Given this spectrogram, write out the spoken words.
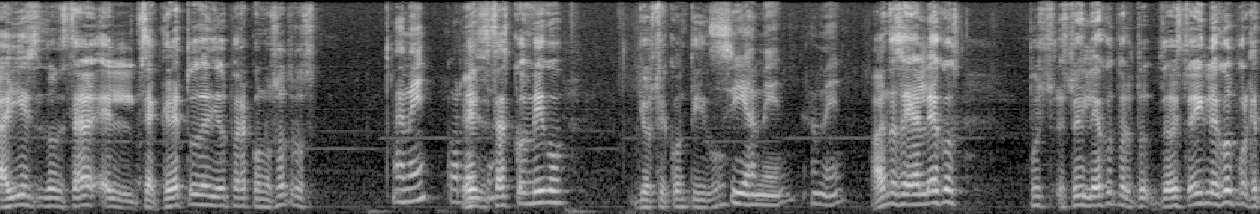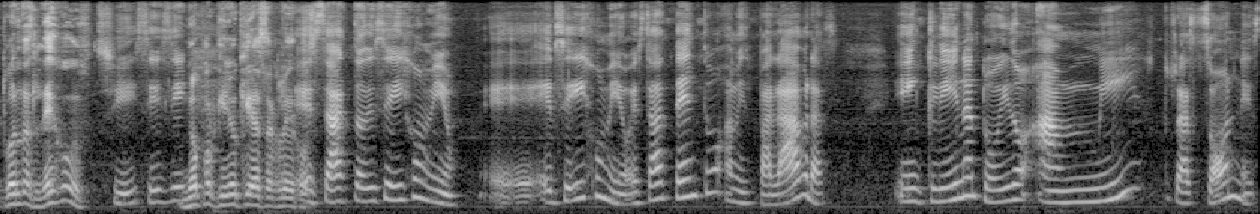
ahí es donde está el secreto de Dios para con nosotros. Amén, correcto. Estás conmigo, yo estoy contigo. Sí, amén, amén. Andas allá lejos, pues estoy lejos, pero tú, estoy lejos porque tú andas lejos. Sí, sí, sí. No porque yo quiera estar lejos. Exacto, dice, hijo mío, eh, dice, hijo mío, está atento a mis palabras, inclina tu oído a mis razones,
